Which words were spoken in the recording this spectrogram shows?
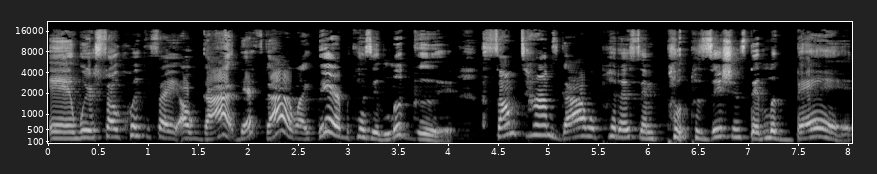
And we're so quick to say, "Oh, God, that's God right there," because it looked good. Sometimes God will put us in positions that look bad,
